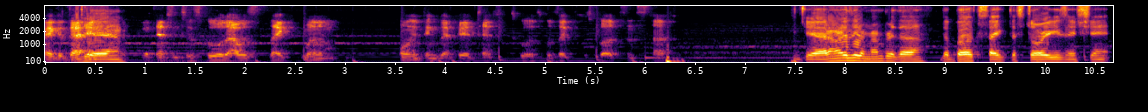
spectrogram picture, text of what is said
Like if that Yeah. attention to school. That was like one of the only things I paid attention to was, was like those books and stuff. Yeah, I don't really remember the the books, like the stories and shit.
